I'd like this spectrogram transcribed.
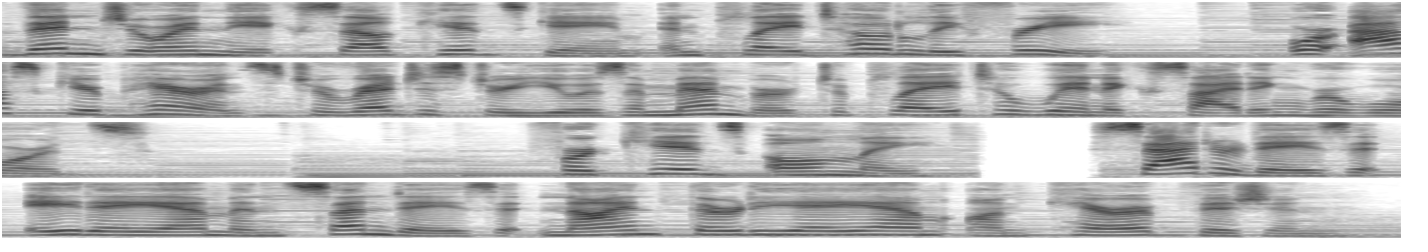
Then join the Excel Kids game and play totally free, or ask your parents to register you as a member to play to win exciting rewards. For kids only. Saturdays at 8 a.m. and Sundays at 9:30 a.m. on Carib Vision.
